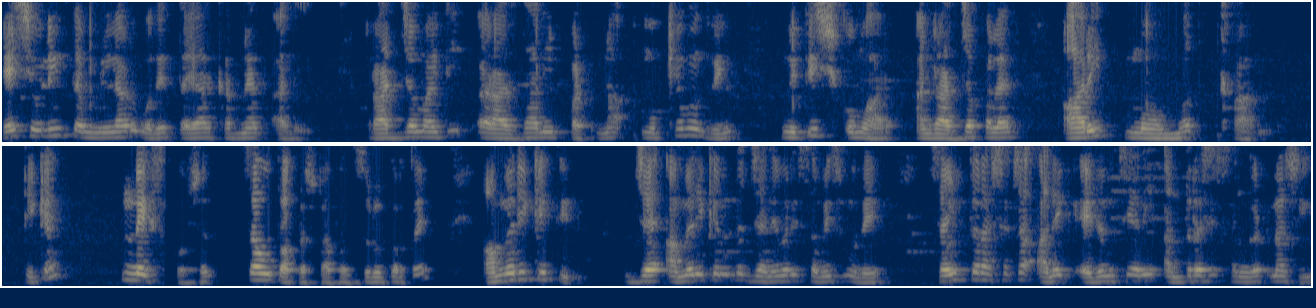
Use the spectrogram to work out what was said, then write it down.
हे शिवलिंग तमिळनाडूमध्ये तयार करण्यात आले. राज्य माहिती राजधानी पटना मुख्यमंत्री नितीश कुमार आणि राज्यपाल आहेत आरिफ मोहम्मद खान. ठीक आहे? नेक्स्ट क्वेश्चन चौथा प्रश्न आपण सुरू करतोय. अमेरिकेतील जे अमेरिकेनंतर जानेवारी सव्वीसमध्ये संयुक्त राष्ट्राच्या अनेक एजन्सी आणि आंतरराष्ट्रीय संघटनाशी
